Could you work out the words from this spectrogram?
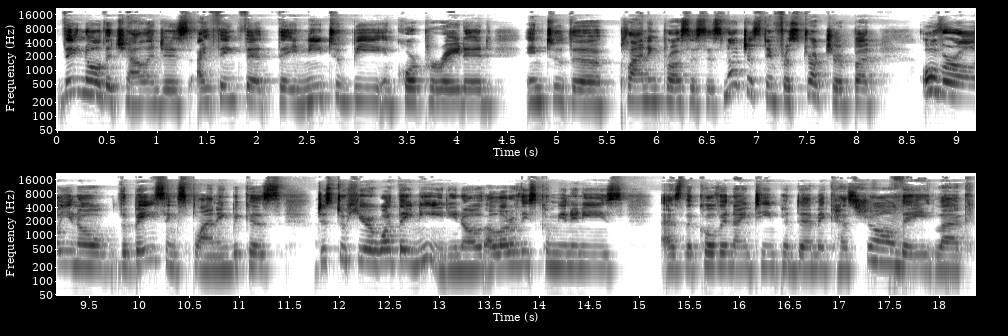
they know the challenges. I think that they need to be incorporated into the planning processes, not just infrastructure, but overall, you know, the basics planning, because just to hear what they need, you know, a lot of these communities, as the COVID 19 pandemic has shown, they lack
